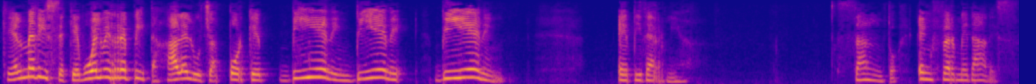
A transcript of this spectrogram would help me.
que Él me dice que vuelva y repita, aleluya, porque vienen, vienen, vienen epidermia, santo, enfermedades,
